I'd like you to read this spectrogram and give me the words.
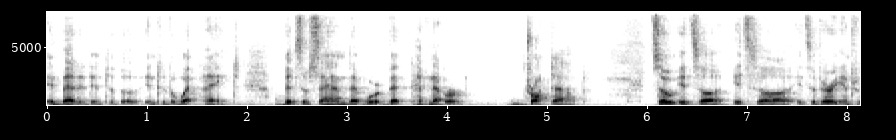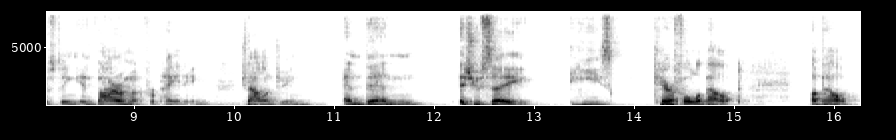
embedded into the into the wet paint, bits of sand that were that have never dropped out. So it's a it's a it's a very interesting environment for painting, challenging, and then, as you say, he's careful about about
